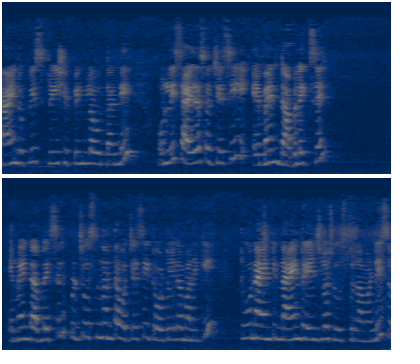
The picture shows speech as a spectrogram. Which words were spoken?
nine rupees free షిప్పింగ్లో ఉందండి. ఓన్లీ సైజెస్ వచ్చేసి M and double XL M and double XL ఇప్పుడు చూస్తుందంతా వచ్చేసి టోటల్గా మనకి టూ నైన్టీ నైన్ రేంజ్లో చూస్తున్నామండి. సో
